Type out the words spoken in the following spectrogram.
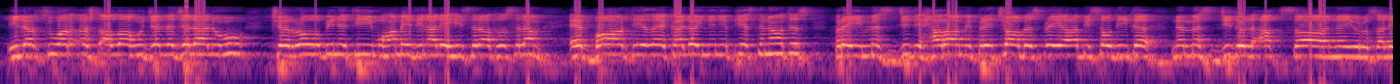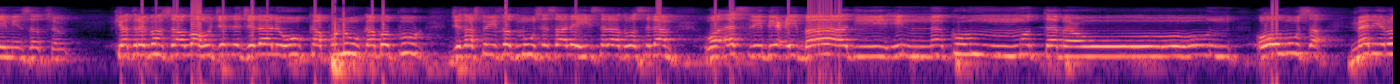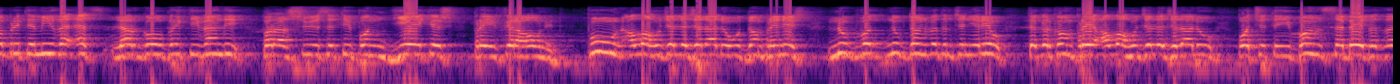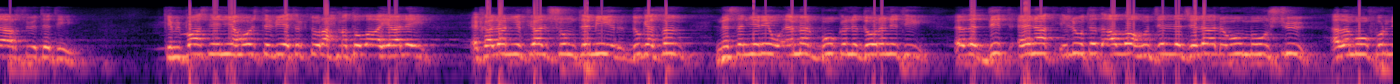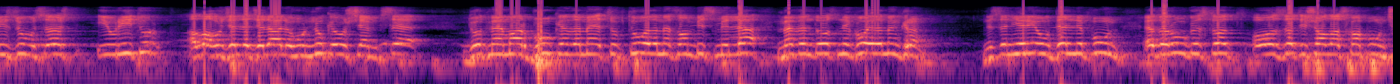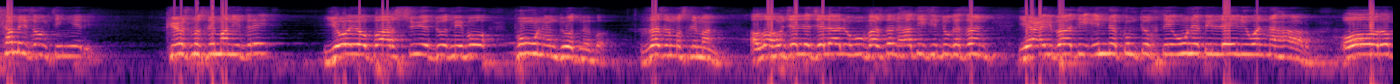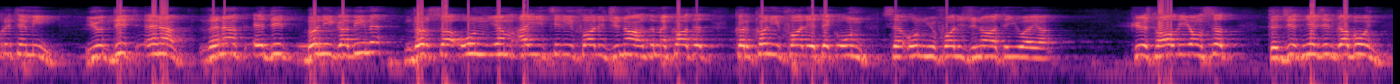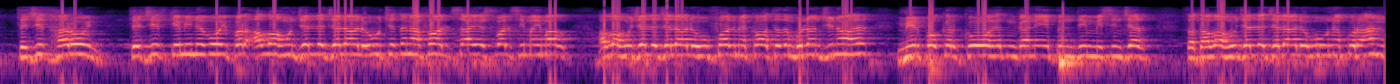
I lartësuar është Allahu xhelle xhelaluhu që robin e tij Muhamedin alejhi selatu vesselam e barti edhe e kaloi në një pjesë të natës prej Mesxhidi Harami prej Qabes prej Arabisë Saudite në Mesxhidul Aqsa në Jerusalemin e sotshëm. Kjo tregon se Allahu xhelle xhelaluhu ka punu, ka bë punë, gjithashtu i thot Muses alejhi selatu vesselam wa asri bi ibadi innakum muttabaun. O Musa, Merri robërit e mi dhe ec, largohu prej këtij vendi, për arsye se ti po ndjekesh prej Firaunit. Punë, Allahu xhelle xhelaluhu don prej nesh, nuk nuk don vetëm që njeriu të kërkon prej Allahu xhelle xhelaluhu, po që të i bën sebebet dhe arsyet e tij. Kemi pas ne një hoxhë të vjetër këtu rahmetullahi alejh, E ka lon një fjalë shumë të mirë, duke thënë, Nëse njeriu e merr bukën në dorën e tij, edhe ditë e natë i lutet Allahut xhelle xhelaluhu m'u ushqy edhe m'u furnizu, se është i uritur, Allahu xhelle xhelaluhu nuk e ushqen. Pse? Duhet me e marrë bukën dhe me e copëtu edhe me thonë bismillah, me vendosë në gojë edhe me ngron. Nëse njeriu del në punë edhe rrugës thotë, o Zot ishallah s'ka punë, çka me i thonë këtij njeri? Ky është musliman i drejtë? Jo, jo, po arsyet duhet m'i bo, punën duhet me bo. Vëllezër musliman, Allahu xhelle xhelaluhu vazhdon hadithin duke thënë, ja ibadi innekum tuhtiune bil lejli wen nehar, o robrit e mi, ju dit e nat dhe nat e dit bëni gabime, ndërsa unë jam ai i cili fali gjynahet dhe mekatet, kërkoni falje tek unë, se unë ju fali gjynahet e juaja. Ky është halli jonë sot, të gjithë njerëzit gabojnë, të gjithë harrojnë, të gjithë kemi nevojë për Allahun xhelle xhelaluhu që të na falë, se Ai është Falësi ma i Madh. Allahu xhelle xhelaluhu fal mekate dhe mbulon gjynahe, mirëpo kërkohet nga ne pendim i sinqertë. Thotë Allahu xhelle xhelaluhu në Kur'an,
